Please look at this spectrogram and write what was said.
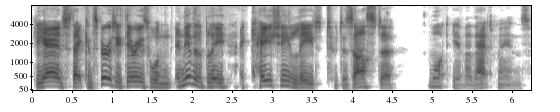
He adds that conspiracy theories will inevitably occasionally lead to disaster, whatever that means.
